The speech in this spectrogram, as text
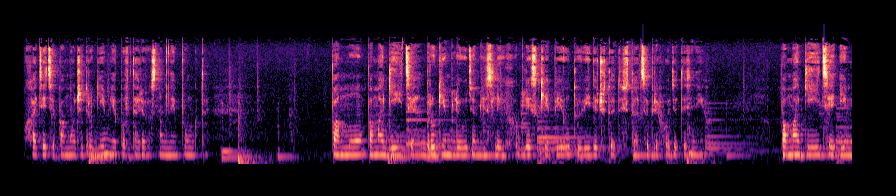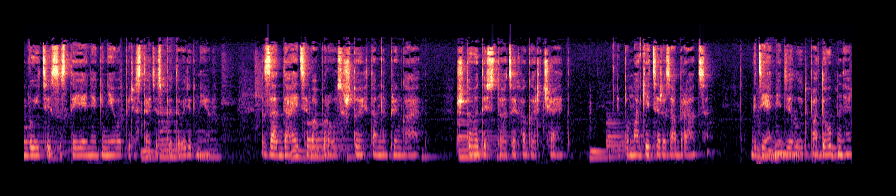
хотите помочь другим, я повторю основные пункты. Помо помогите другим людям, если их близкие пьют, увидеть, что эта ситуация приходит из них. Помогите им выйти из состояния гнева, перестать испытывать гнев. Задайте вопрос, что их там напрягает, что в этой ситуации их огорчает. И помогите разобраться, где они делают подобные,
